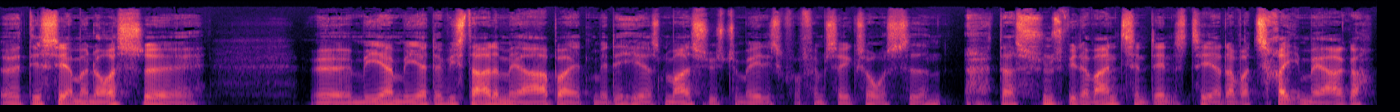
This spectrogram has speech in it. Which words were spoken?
Øh, det ser man også øh, øh, mere og mere. Da vi startede med at arbejde med det her sådan meget systematisk for 5-6 år siden, der synes vi, der var en tendens til, at der var tre mærker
